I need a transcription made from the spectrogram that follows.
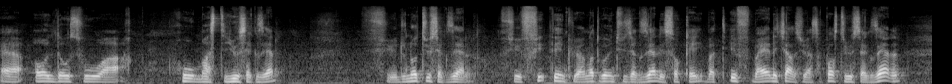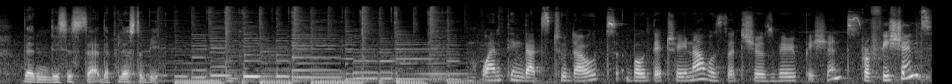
uh, all those who are who must use Excel. If you do not use Excel, if you think you are not going to use Excel, it's okay. But if by any chance you are supposed to use Excel, then this is uh, the place to be. One thing that stood out about the trainer was that she was very patient. Proficient.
